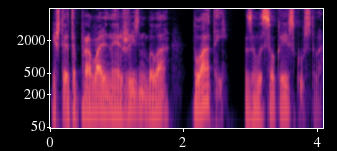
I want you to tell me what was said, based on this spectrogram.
и что эта провальная жизнь была платой за высокое искусство.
